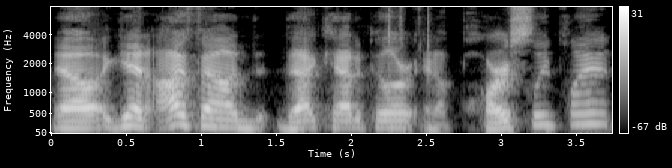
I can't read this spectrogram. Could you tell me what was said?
Now, again, I found that caterpillar in a parsley plant.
